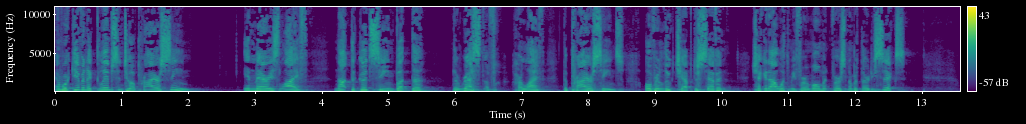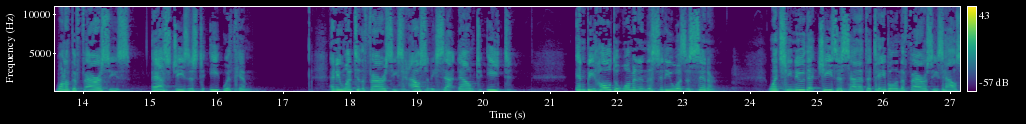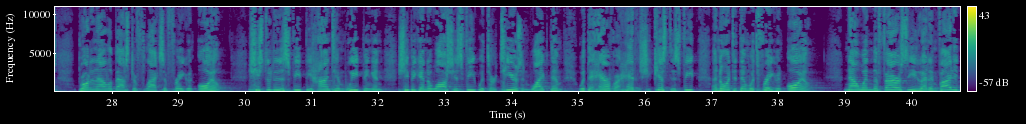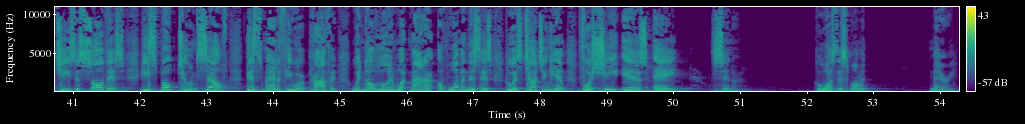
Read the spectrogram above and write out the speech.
And we're given a glimpse into a prior scene in Mary's life. Not the good scene, but the, the rest of her life. The prior scenes over in Luke chapter 7. Check it out with me for a moment. Verse number 36. One of the Pharisees asked Jesus to eat with him. And he went to the Pharisee's house and he sat down to eat. And behold, a woman in the city was a sinner when she knew that Jesus sat at the table in the Pharisee's house, brought an alabaster flask of fragrant oil. She stood at his feet behind him weeping and she began to wash his feet with her tears and wipe them with the hair of her head and she kissed his feet, anointed them with fragrant oil. Now when the Pharisee who had invited Jesus saw this, he spoke to himself, this man, if he were a prophet, would know who and what manner of woman this is who is touching him, for she is a sinner. Who was this woman? Mary.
